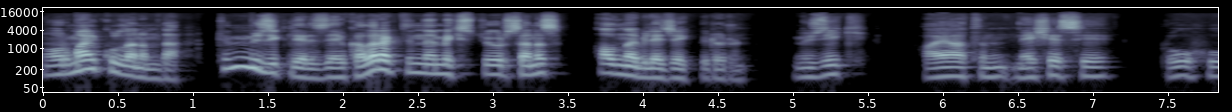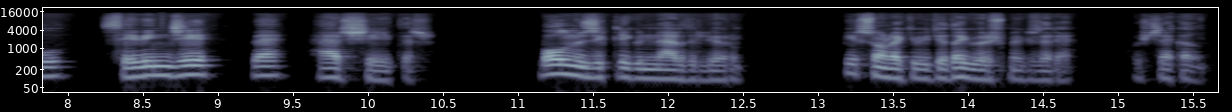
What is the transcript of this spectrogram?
Normal kullanımda tüm müzikleri zevk alarak dinlemek istiyorsanız alınabilecek bir ürün. Müzik, hayatın neşesi, ruhu, sevinci ve her şeyidir. Bol müzikli günler diliyorum. Bir sonraki videoda görüşmek üzere. Hoşçakalın.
